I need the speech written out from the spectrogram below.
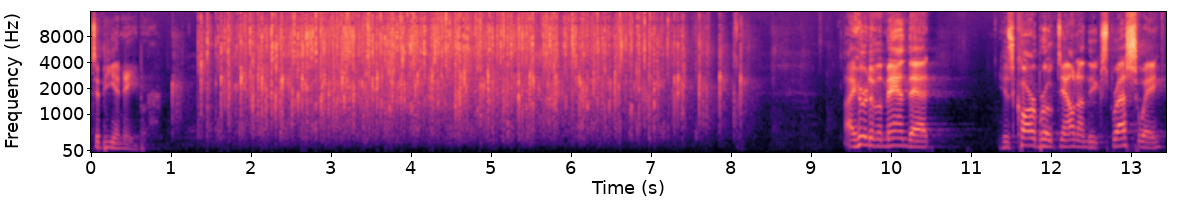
to be a neighbor. I heard of a man that his car broke down on the expressway,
